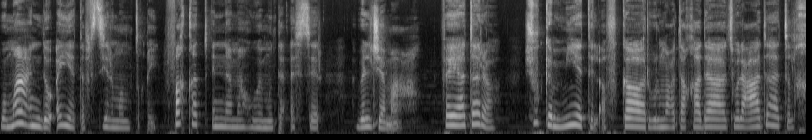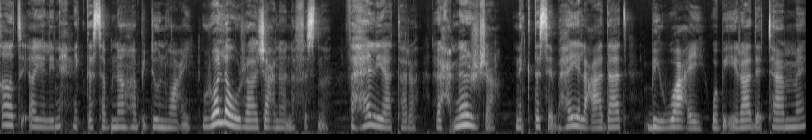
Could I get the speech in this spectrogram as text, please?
وما عنده أي تفسير منطقي فقط إنما هو متأثر بالجماعة. فيا ترى شو كمية الأفكار والمعتقدات والعادات الخاطئة يلي نحن اكتسبناها بدون وعي؟ ولو راجعنا نفسنا فهل يا ترى رح نرجع نكتسب هاي العادات بوعي وبإرادة تامة؟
